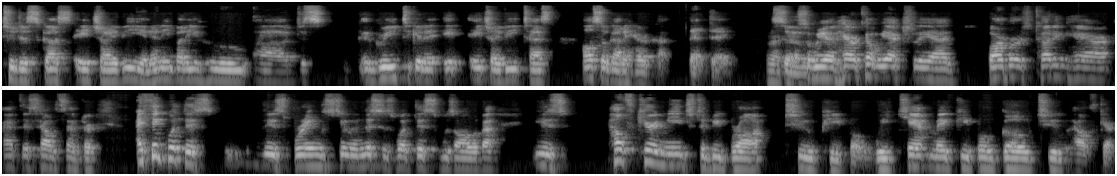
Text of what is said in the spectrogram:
to discuss HIV, and anybody who uh, just agreed to get a HIV test also got a haircut that day. Right. So, so we had haircut. We actually had barbers cutting hair at this health center. I think what this this brings to, and this is what this was all about, is healthcare needs to be brought to people. We can't make people go to healthcare,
